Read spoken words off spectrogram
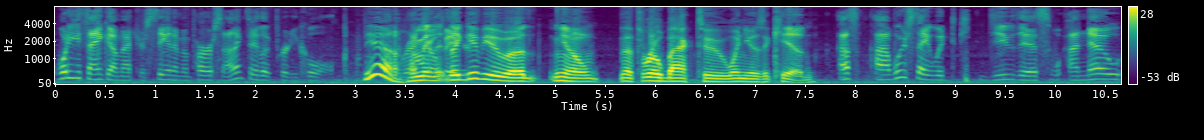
what do you think of them after seeing them in person? I think they look pretty cool. yeah, I mean, they give you a, you know, a throwback to when you was a kid. I wish they would do this. I know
